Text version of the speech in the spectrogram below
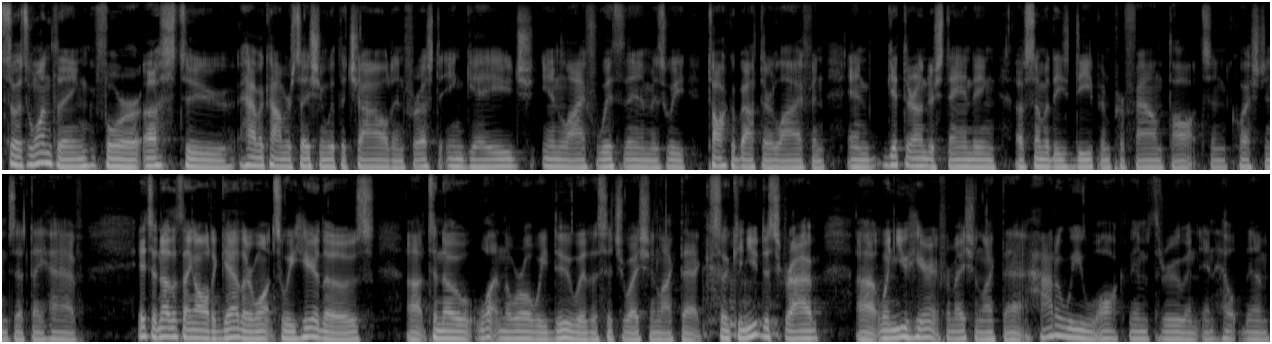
So it's one thing for us to have a conversation with the child and for us to engage in life with them as we talk about their life and, and get their understanding of some of these deep and profound thoughts and questions that they have. It's another thing altogether once we hear those uh, to know what in the world we do with a situation like that. So, can you describe uh, when you hear information like that, how do we walk them through and, and help them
